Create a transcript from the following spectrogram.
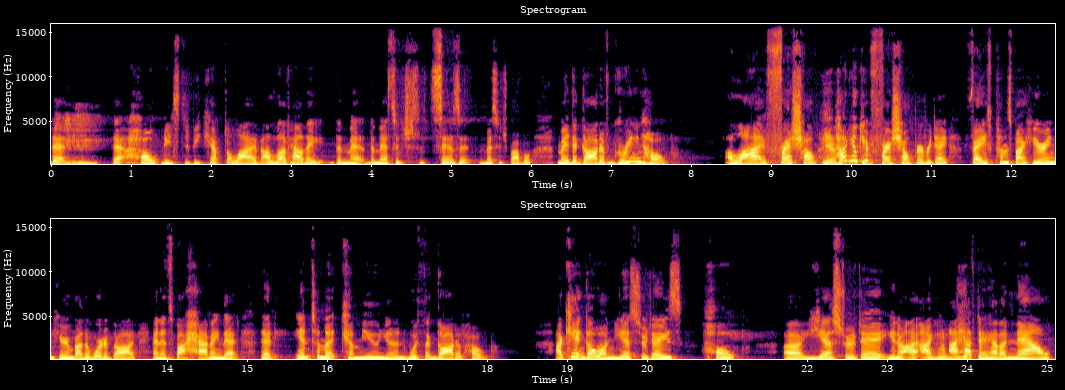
that that hope needs to be kept alive i love how they the me, the message says it the message bible may the god of green hope alive, fresh hope. Yeah. How do you get fresh hope every day? Faith comes by hearing, hearing by the word of God. And it's by having that, that intimate communion with the God of hope. I can't go on yesterday's hope. Uh, yesterday, you know, I, mm-hmm. I, I, have to have a now,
